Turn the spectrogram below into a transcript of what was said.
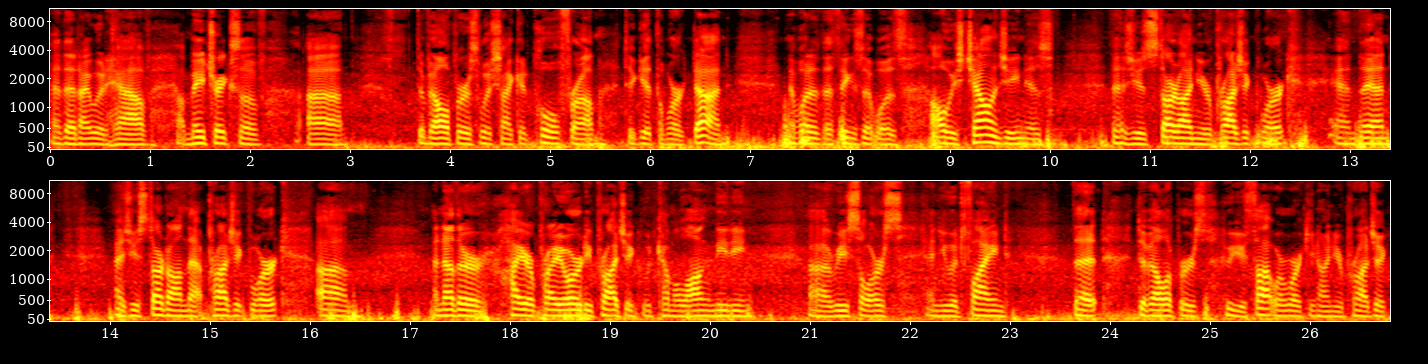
And then I would have a matrix of uh, developers which I could pull from to get the work done. And one of the things that was always challenging is as you start on your project work, and then as you start on that project work, um, another higher priority project would come along needing a resource, and you would find that developers who you thought were working on your project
